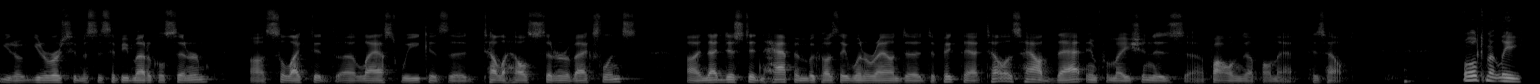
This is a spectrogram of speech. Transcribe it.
you know, University of Mississippi Medical Center uh, selected uh, last week as the telehealth center of excellence. Uh, and that just didn't happen because they went around to, to pick that. Tell us how that information is uh, following up on that has helped. Well, ultimately,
